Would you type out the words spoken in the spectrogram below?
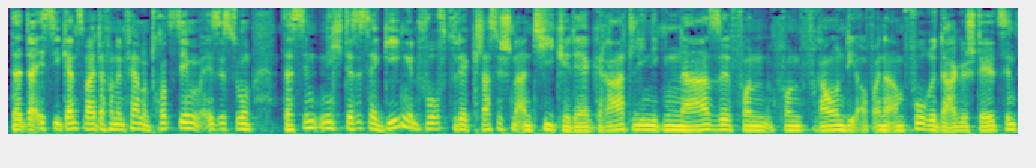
Da, da ist sie ganz weit davon entfernt und trotzdem ist es so, das sind nicht, das ist der Gegenentwurf zu der klassischen Antike, der geradlinigen Nase von von Frauen, die auf einer Amphore dargestellt sind.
